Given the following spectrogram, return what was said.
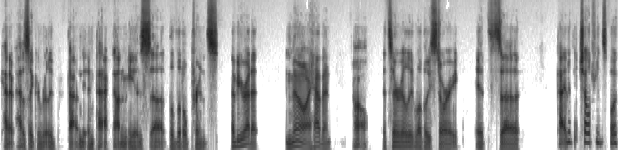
kind of has like a really profound impact on me is uh, The Little Prince. Have you read it? No, I haven't. Oh, it's a really lovely story. It's uh, kind of a children's book,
